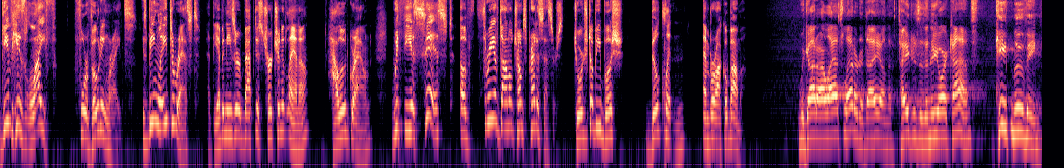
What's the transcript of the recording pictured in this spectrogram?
give his life for voting rights, is being laid to rest at the Ebenezer Baptist Church in Atlanta, hallowed ground, with the assist of three of Donald Trump's predecessors George W. Bush, Bill Clinton, and Barack Obama. We got our last letter today on the pages of the New York Times. Keep moving.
